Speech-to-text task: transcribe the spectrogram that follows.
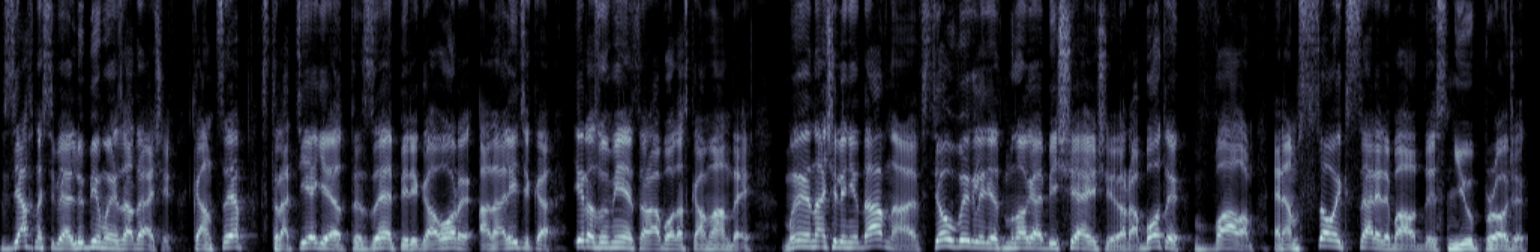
взяв на себя любимые задачи – концепт, стратегия, ТЗ, переговоры, аналитика и, разумеется, работа с командой. Мы начали недавно, все выглядит многообещающе, работы валом, and I'm so excited about this new project.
